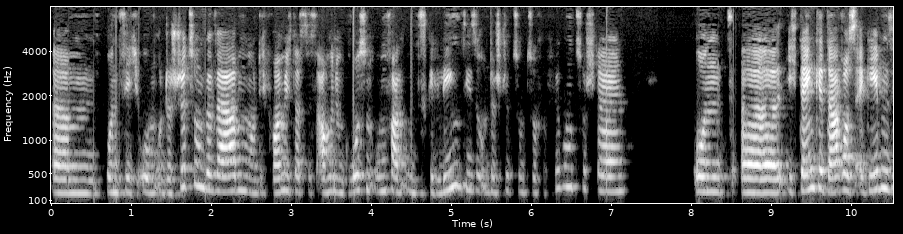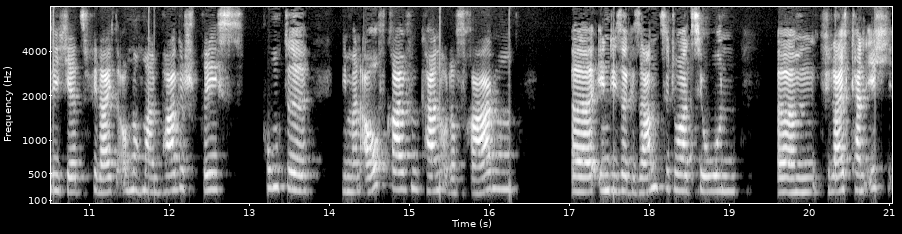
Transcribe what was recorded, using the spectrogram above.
ähm, und sich um Unterstützung bewerben. Und ich freue mich, dass es auch in einem großen Umfang uns gelingt, diese Unterstützung zur Verfügung zu stellen. Und äh, ich denke, daraus ergeben sich jetzt vielleicht auch noch mal ein paar Gesprächspunkte, die man aufgreifen kann oder Fragen äh, in dieser Gesamtsituation. Ähm, vielleicht kann ich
